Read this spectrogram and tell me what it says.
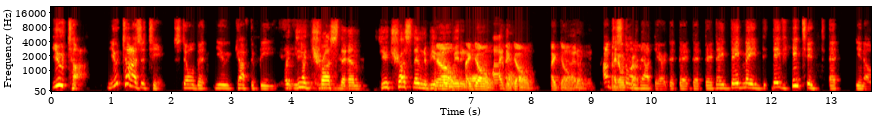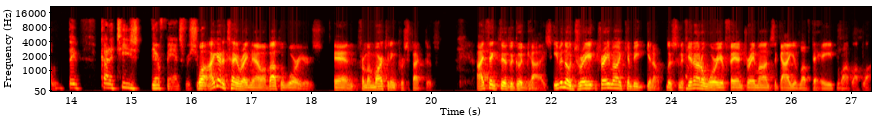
Utah, Utah's a team still that you have to be. But do you, you trust them? Do you trust them to be no, able to win? I don't. I don't. I don't. I don't. I don't. I'm just throwing it out there that that that they, they they've made they've hinted at you know they've kind of teased their fans for sure. Well, I got to tell you right now about the Warriors, and from a marketing perspective, I think they're the good guys. Even though Dray, Draymond can be, you know, listen, if you're not a Warrior fan, Draymond's the guy you love to hate. Blah blah blah.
